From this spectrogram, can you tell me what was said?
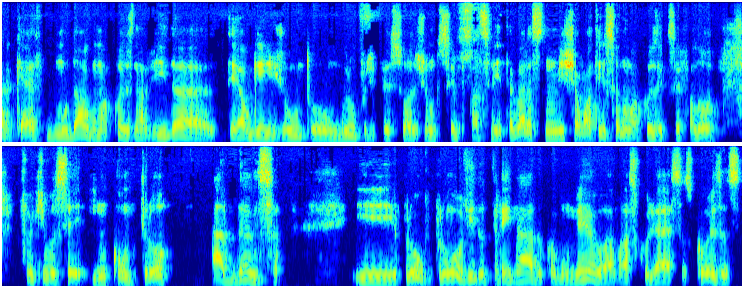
ah, quer mudar alguma coisa na vida, ter alguém junto, ou um grupo de pessoas junto, sempre facilita. Agora, se me chamou a atenção uma coisa que você falou, foi que você encontrou a dança. E para um ouvido treinado como o meu, a vasculhar essas coisas,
